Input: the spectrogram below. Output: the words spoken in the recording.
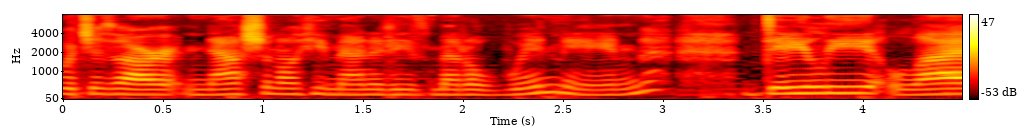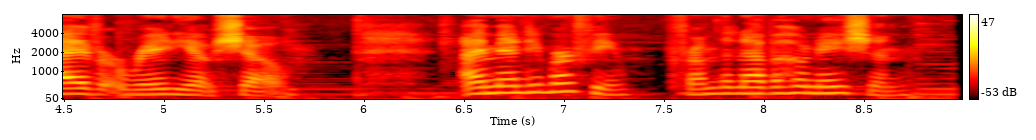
which is our National Humanities Medal winning daily live radio show. I'm Andy Murphy from the Navajo Nation.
